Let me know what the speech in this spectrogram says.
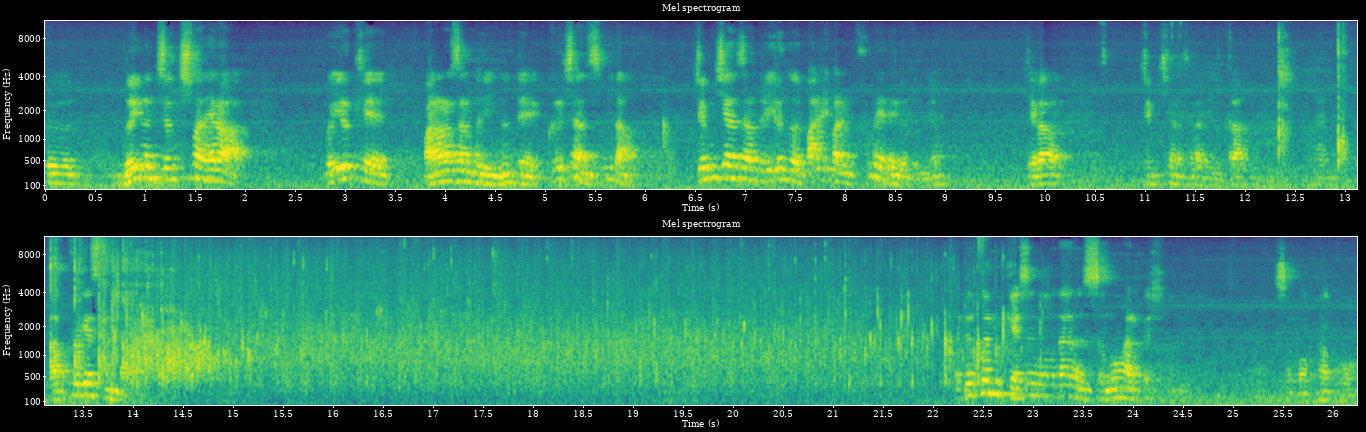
그 너희는 정치만 해라 뭐 이렇게 말하는 사람들이 있는데 그렇지 않습니다. 정치하는 사람들이 이런 거 빨리빨리 풀어야 되거든요. 제가 정치하는 사람이니까 다 풀겠습니다. 어쨌든 개성공단은 성공할 것입니다. 성공하고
